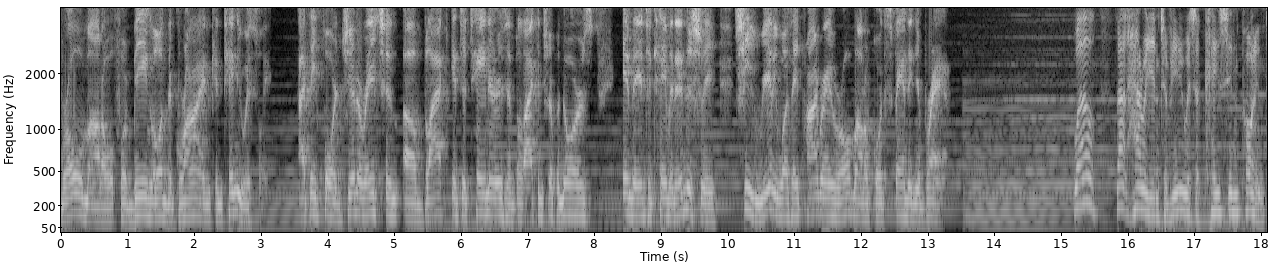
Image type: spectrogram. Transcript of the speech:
role model for being on the grind continuously. I think for a generation of Black entertainers and Black entrepreneurs in the entertainment industry, she really was a primary role model for expanding your brand. Well, that Harry interview is a case in point.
